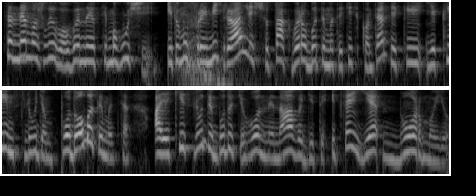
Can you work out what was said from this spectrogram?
Це неможливо, ви не всімогущі. І тому прийміть реальність, що так, ви робитимете якийсь контент, який якимсь людям подобатиметься, а якісь люди будуть його ненавидіти. І це є нормою.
